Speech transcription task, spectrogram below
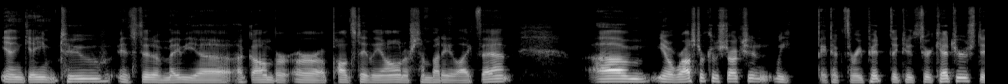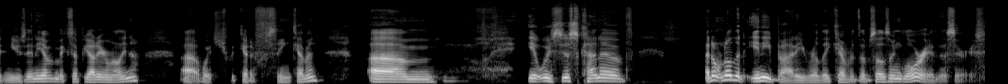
in game two instead of maybe a, a Gomber or a Ponce de Leon or somebody like that. Um, you know, roster construction, we they took three pitch, they took three catchers, didn't use any of them except Yadier Molina, uh, which we could have seen coming. Um, it was just kind of, I don't know that anybody really covered themselves in glory in this series.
